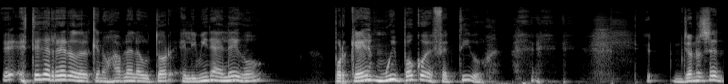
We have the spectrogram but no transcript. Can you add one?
E, este guerrero del que nos habla el autor elimina el ego porque es muy poco efectivo. Yo no sé,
